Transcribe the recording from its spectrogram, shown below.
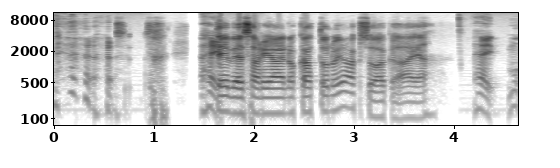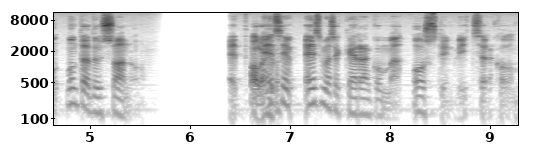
TV-sarjaa en ole katsonut jaksoakaan. Ja... Hei, mun, mun täytyy sanoa, et ensi, ensimmäisen kerran, kun mä ostin Witcher 3,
